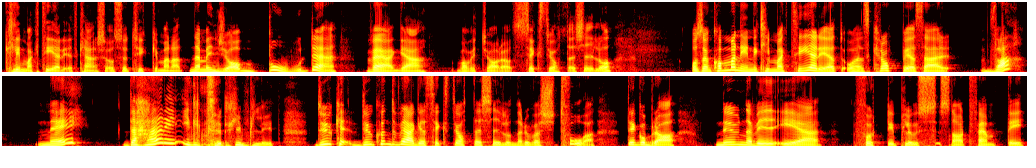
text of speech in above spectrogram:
klimakteriet kanske och så tycker man att nej men jag borde väga, vad vet jag då, 68 kilo. Och sen kommer man in i klimakteriet och ens kropp är så här, va? Nej, det här är inte rimligt. Du, du kunde väga 68 kilo när du var 22. Det går bra. Nu när vi är 40 plus, snart 50,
